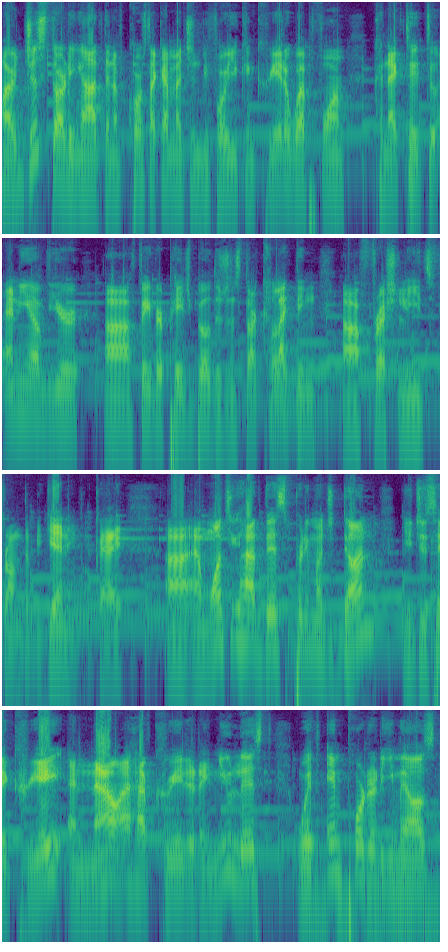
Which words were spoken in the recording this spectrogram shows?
are just starting out, then of course, like I mentioned before, you can create a web form, connect it to any of your uh, favorite page builders, and start collecting uh, fresh leads from the beginning. Okay, uh, and once you have this pretty much done, you just hit create, and now I have created a new list with imported emails,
